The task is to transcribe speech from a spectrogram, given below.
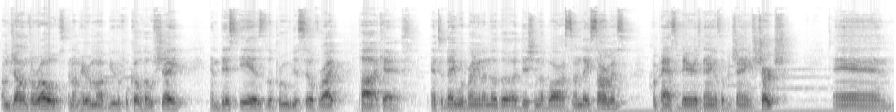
I'm Jonathan Rose, and I'm here with my beautiful co-host Shay, and this is the Prove Yourself Right podcast. And today we're bringing another edition of our Sunday sermons from Pastor Dharius Daniels of the Change Church. And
